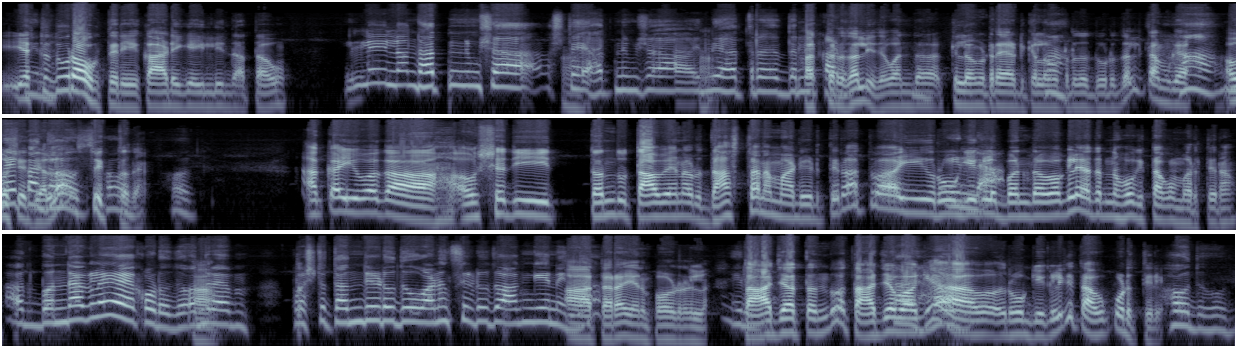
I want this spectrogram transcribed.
ಎಷ್ಟು ದೂರ ಹೋಗ್ತೀರಿ ಈ ಕಾಡಿಗೆ ಇಲ್ಲಿಂದ ತಾವು? ಇಲ್ಲೇ ಇಲ್ಲೊಂದು ಹತ್ತು ನಿಮಿಷ ಅಷ್ಟೇ ಹತ್ತು ನಿಮಿಷ ಇಲ್ಲಿ ಹತ್ರದಲ್ಲಿ ಹತ್ತಿರದಲ್ಲಿ ಇದೆ ಒಂದು ಕಿಲೋಮೀಟರ್ ಎರಡು ಕಿಲೋಮೀಟರ್ ದೂರದಲ್ಲಿ ತಮಗೆ ಹಾ, ಔಷಧಿ ಎಲ್ಲ ಸಿಗ್ತದೆ. ಹೌದು. ಅಕ್ಕ ಇವಾಗ ಔಷಧಿ ತಂದು ತಾವೇನಾದ್ರು ದಾಸ್ತಾನ ಮಾಡಿ ಇಡ್ತೀರಾ? ಅಥವಾ ಈ ರೋಗಿಗಳು ಬಂದವಾಗಲೇ ಅದನ್ನ ಹೋಗಿ ತಗೊಂಬರ್ತೀರಾ? ಅದು ಬಂದಾಗ್ಲೇ ಕೊಡೋದು. ಅಂದ್ರೆ ಫಸ್ಟ್ ತಂದಿಡುದು ಒಣಗಿಸಿಡುದು ಹಂಗೇನೆ ಆ ತರ ಏನು ಪೌಡರ್ ಇಲ್ಲ. ಇಲ್ಲ. ತಾಜಾ ತಂದು ತಾಜಾವಾಗಿ ಆ ರೋಗಿಗಳಿಗೆ ತಾವು ಕೊಡ್ತೀರಿ. ಹೌದು ಹೌದು.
